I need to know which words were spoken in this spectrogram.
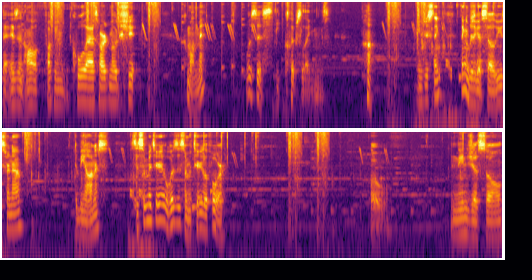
That isn't all fucking cool ass hard mode shit. Come on, man. What's this? Eclipse leggings. Huh. Interesting. I think I'm just gonna sell these for now. To be honest. Is this a material? What is this a material for? Whoa. Ninja soul.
